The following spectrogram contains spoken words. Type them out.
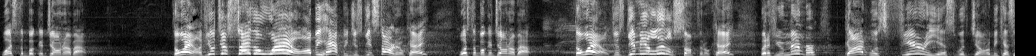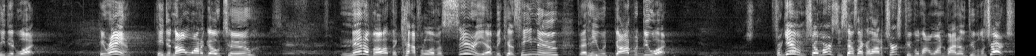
What's the book of Jonah about? The whale. If you'll just say the whale, I'll be happy. Just get started, okay? What's the book of Jonah about? The whale. Just give me a little something, okay? But if you remember, God was furious with Jonah because he did what? He ran. He did not want to go to Nineveh, the capital of Assyria, because he knew that he would God would do what? Forgive him, show mercy. Sounds like a lot of church people not want to invite other people to church.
